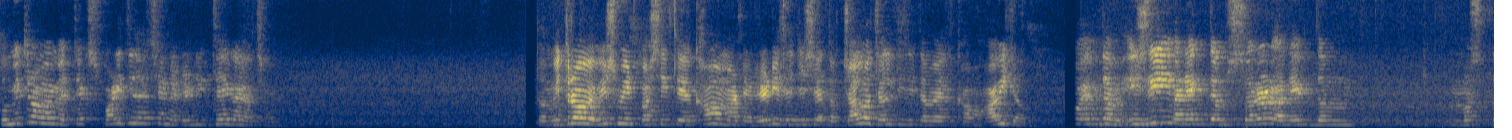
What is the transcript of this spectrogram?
તો મિત્રો, હવે મેં ચેક્સ પાડી દીધા છે અને રેડી થઈ ગયા છે. તો મિત્રો, હવે વીસ મિનિટ પછી તે ખાવા માટે રેડી થઈ જશે. તો ચાલો જલ્દીથી તમે ખાવા આવી જાઓ. તો એકદમ ઇઝી અને એકદમ સરળ અને એકદમ મસ્ત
